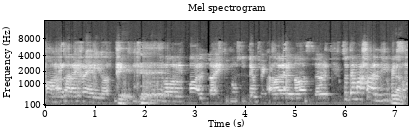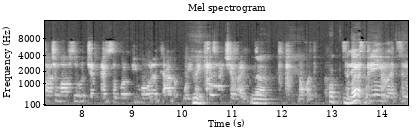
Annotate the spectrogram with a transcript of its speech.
Vampirea ai fraierilor. normal, like, nu suntem pe canalele noastre. Suntem așa liberi Da. să facem absolut ce vrem, să vorbim o oră întreagă cu ei despre ce vrem. Da. Nu contează. O, Să ne bă, exprimă, să ne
